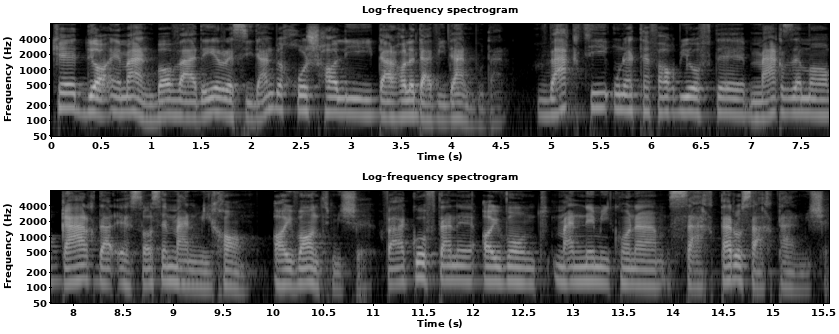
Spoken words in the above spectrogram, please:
که دائما با وعده رسیدن به خوشحالی در حال دویدن بودن. وقتی اون اتفاق بیفته مغز ما غرق در احساس من می‌خوام آیوانت میشه و گفتن آیوانت من نمی کنم سختتر و سختتر میشه.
